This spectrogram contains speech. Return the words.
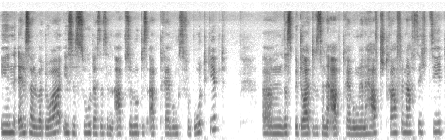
In El Salvador ist es so, dass es ein absolutes Abtreibungsverbot gibt. Ähm, das bedeutet, dass eine Abtreibung eine Haftstrafe nach sich zieht.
